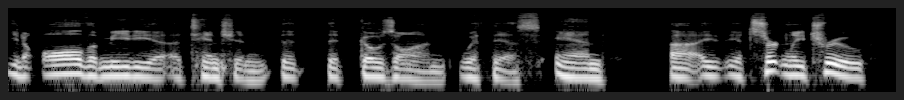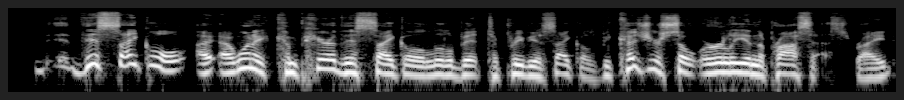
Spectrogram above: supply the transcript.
you know all the media attention that that goes on with this, and uh, it, it's certainly true. This cycle, I, I want to compare this cycle a little bit to previous cycles because you're so early in the process, right?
